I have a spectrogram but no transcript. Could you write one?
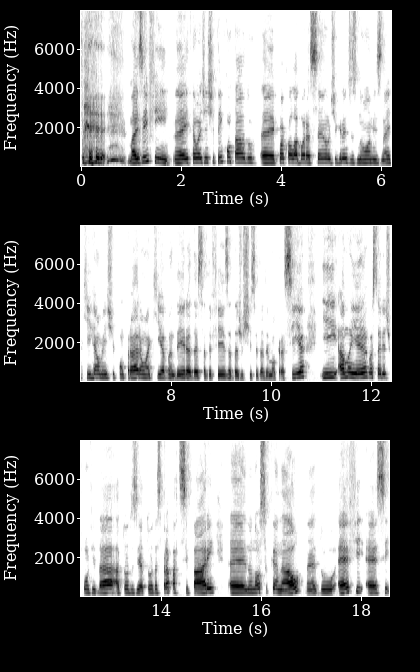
Mas, enfim, né, então a gente tem contado é, com a colaboração de grandes nomes né, que realmente compraram aqui a bandeira dessa defesa da justiça e da democracia. E amanhã gostaria de convidar a todos e a todas para participarem é, no nosso canal né, do FSMJD,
